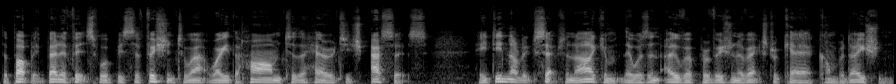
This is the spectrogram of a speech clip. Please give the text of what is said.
the public benefits would be sufficient to outweigh the harm to the heritage assets. He did not accept an argument there was an over provision of extra care accommodation.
